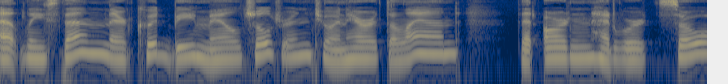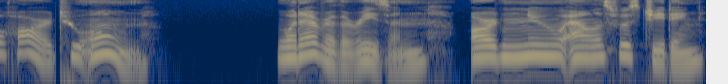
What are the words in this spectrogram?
At least then there could be male children to inherit the land that Arden had worked so hard to own. Whatever the reason, Arden knew Alice was cheating,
